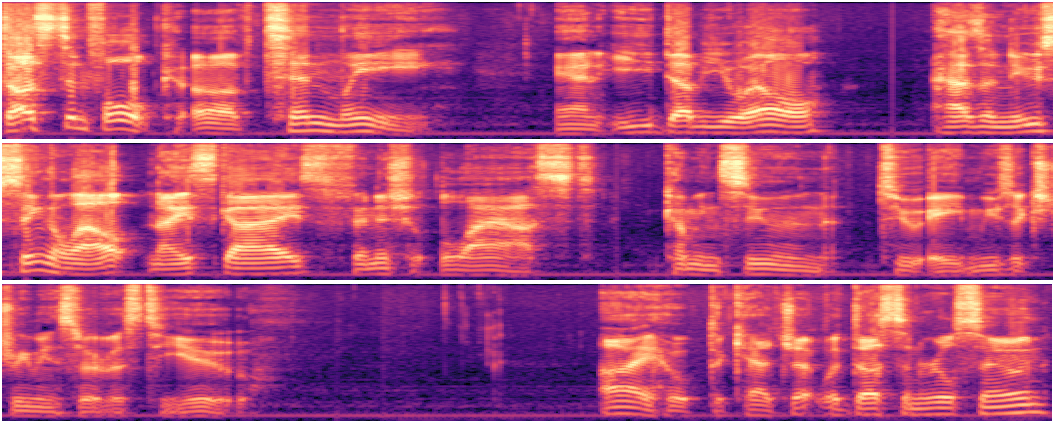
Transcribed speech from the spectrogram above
Dustin Folk of Tin Lee and EWL has a new single out, Nice Guys Finish Last, coming soon to a music streaming service to you. I hope to catch up with Dustin real soon.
